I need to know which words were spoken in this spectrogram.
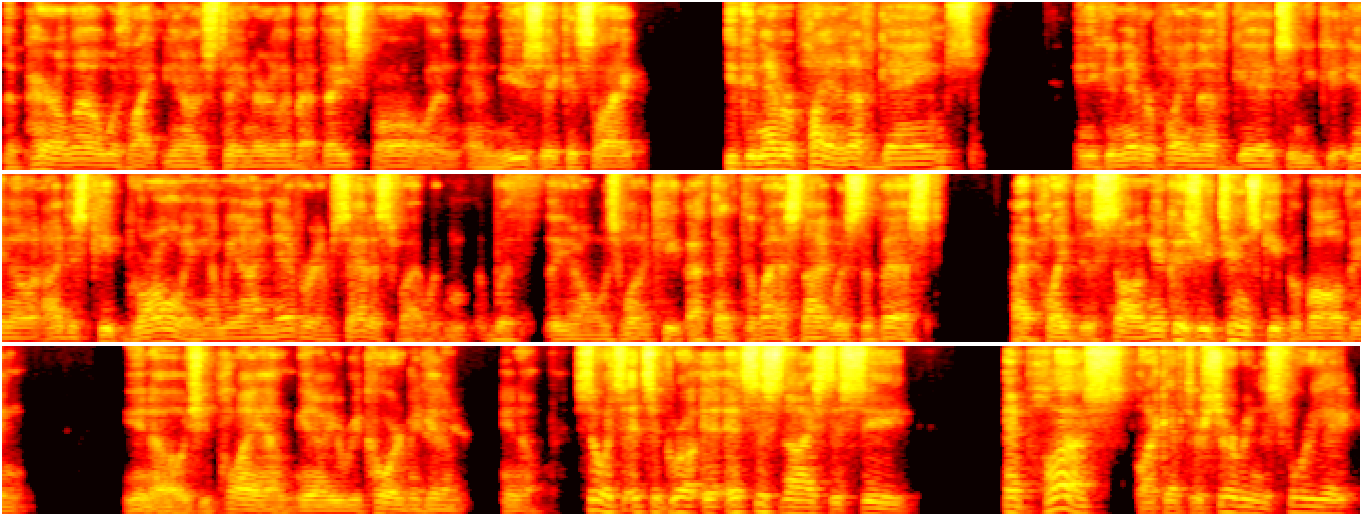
the parallel with like you know I was saying earlier about baseball and, and music. It's like you can never play enough games and you can never play enough gigs and you can, you know, I just keep growing. I mean, I never am satisfied with with you know, I always want to keep. I think the last night was the best. I played this song because your tunes keep evolving, you know, as you play them. You know, you record them, you get them, you know. So it's it's a grow. It's just nice to see. And plus, like after serving this 48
